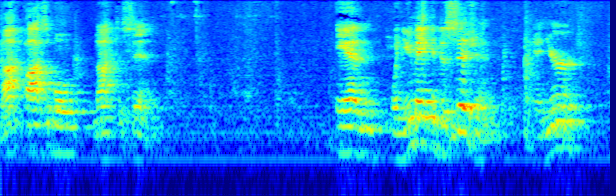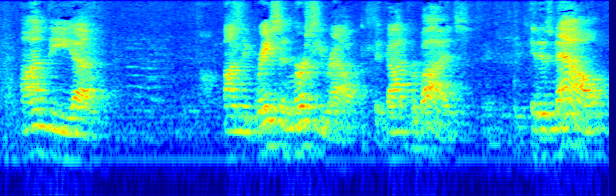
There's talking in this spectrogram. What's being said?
Not possible not to sin. And when you make a decision and you're on the uh, on the grace and mercy route that God provides, it is now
